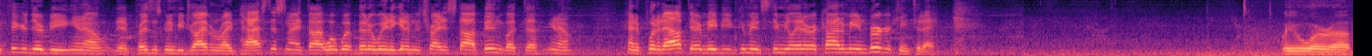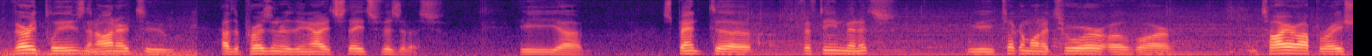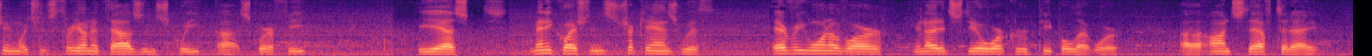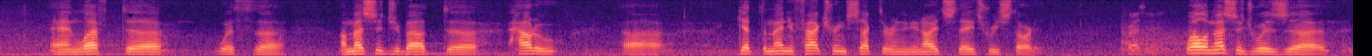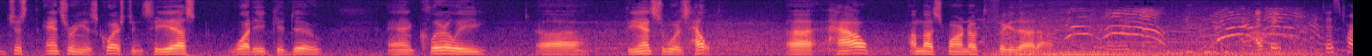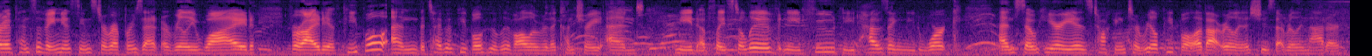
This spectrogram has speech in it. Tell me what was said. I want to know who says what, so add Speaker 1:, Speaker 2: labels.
Speaker 1: figured there'd be, you know, the president's going to be driving right past us, and I thought, what, what better way to get him to try to stop in but, uh, you know, kind of put it out there. Maybe you can come in and stimulate our economy in Burger King today.
Speaker 2: We were uh, very pleased and honored to have the President of the United States visit us. He uh, spent uh, 15 minutes. We took him on a tour of our entire operation, which is 300,000 sque- uh, square feet. He asked many questions, shook hands with every one of our United Steelworker people that were uh, on staff today, and left uh, with uh, a message about uh, how to uh, get the manufacturing sector in the United States restarted.
Speaker 3: President.
Speaker 2: Well, the message was uh, just answering his questions. He asked what he could do, and clearly uh, the answer was help. Uh, how? I'm not smart enough to figure that out.
Speaker 4: I think this part of Pennsylvania seems to represent a really wide variety of people and the type of people who live all over the country and need a place to live, need food, need housing, need work. And so here he is talking to real people about real issues that really matter.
